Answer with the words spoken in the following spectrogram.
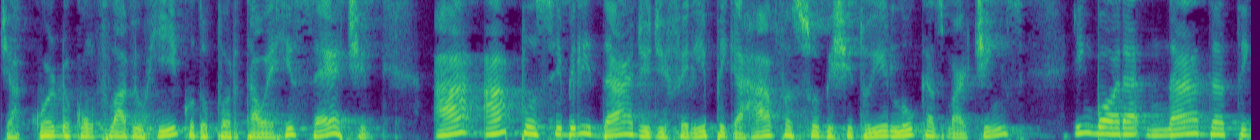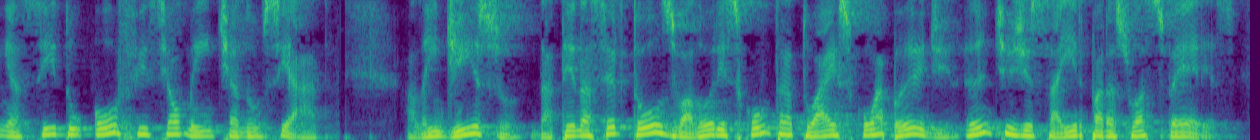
De acordo com Flávio Rico, do portal R7, há a possibilidade de Felipe Garrafa substituir Lucas Martins, embora nada tenha sido oficialmente anunciado. Além disso, Datena acertou os valores contratuais com a Band antes de sair para suas férias,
